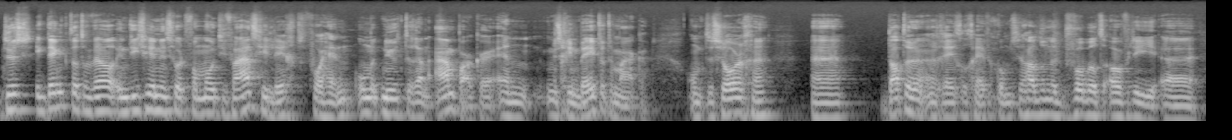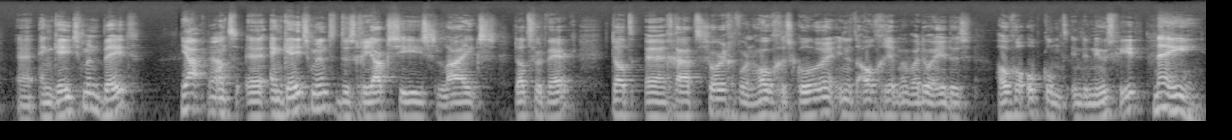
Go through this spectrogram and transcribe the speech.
dus ik denk dat er wel in die zin een soort van motivatie ligt voor hen om het nu te gaan aanpakken en misschien beter te maken. Om te zorgen eh, dat er een regelgeving komt. Ze hadden het bijvoorbeeld over die eh, eh, engagement bait. Ja, Ja. Want eh, engagement, dus reacties, likes, dat soort werk, dat eh, gaat zorgen voor een hogere score in het algoritme, waardoor je dus hoger opkomt in de newsfeed. nee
